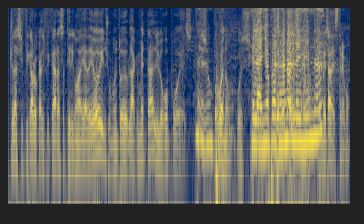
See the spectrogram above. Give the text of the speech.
clasificar o calificar a Satírico a día de hoy, en su momento de black metal, y luego pues... pues bueno, pues... El año pasado en leyenda... De metal extremo.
